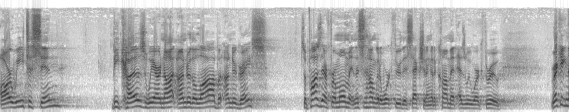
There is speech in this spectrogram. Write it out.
Are we to sin because we are not under the law but under grace? So pause there for a moment, and this is how I'm going to work through this section. I'm going to comment as we work through. Recognize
